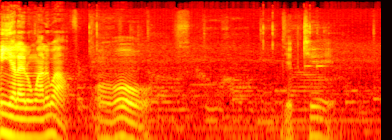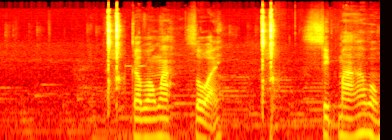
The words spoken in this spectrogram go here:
มีอะไรลงมาหรือเปล่า โอ้โหเย็ดเคกระบองมาสวยสิบมาครับผม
